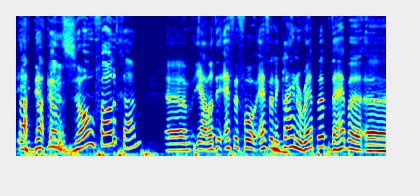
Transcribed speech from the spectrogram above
ik- dit kan zo fout gaan. Ehm, ja, wat even, voor, even een kleine wrap-up. We hebben eh,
